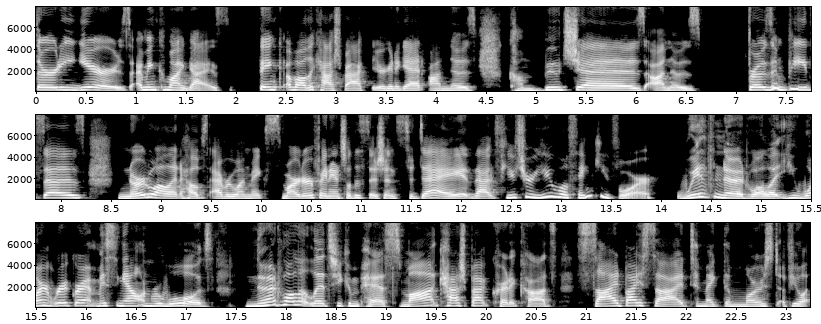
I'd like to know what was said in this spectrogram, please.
30 years. I mean, come on, guys. Think of all the cash back that you're going to get on those kombuchas, on those frozen pizzas. NerdWallet helps everyone make smarter financial decisions today that future you will thank you for. With NerdWallet, you won't regret missing out on rewards. NerdWallet lets you compare smart cashback credit cards side by side to make the most of your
